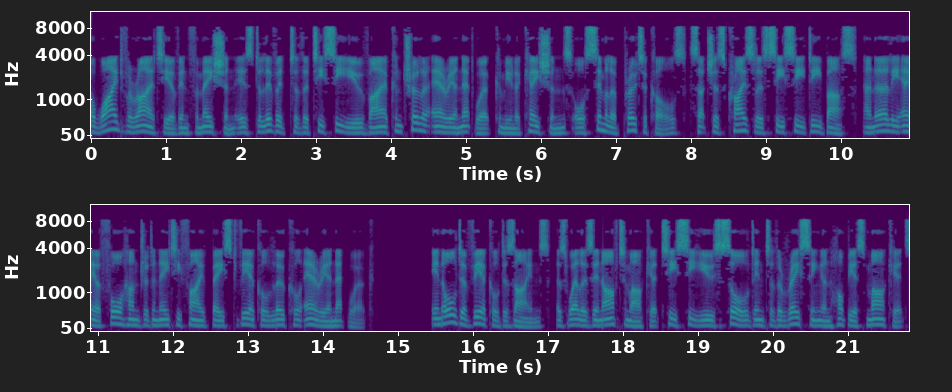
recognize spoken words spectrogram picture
A wide variety of information is delivered to the TCU via controller area network communications or similar protocols such as Chrysler's CCD bus, an early AIR 485-based vehicle local area network. In older vehicle designs, as well as in aftermarket TCUs sold into the racing and hobbyist markets,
